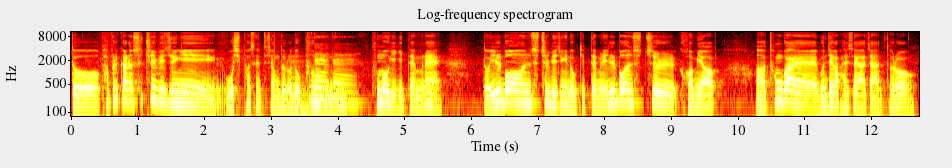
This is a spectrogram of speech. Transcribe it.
또 파프리카는 수출 비중이 50% 정도로 음. 높은 네, 네. 품목이기 때문에 또 일본 수출 비중이 높기 때문에 일본 수출 검역 어, 통과에 문제가 발생하지 않도록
